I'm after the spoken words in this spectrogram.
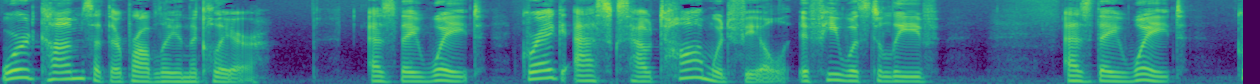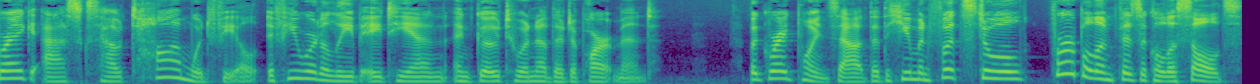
Word comes that they're probably in the clear. As they wait, Greg asks how Tom would feel if he was to leave. As they wait, Greg asks how Tom would feel if he were to leave ATN and go to another department. But Greg points out that the human footstool, verbal and physical assaults,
